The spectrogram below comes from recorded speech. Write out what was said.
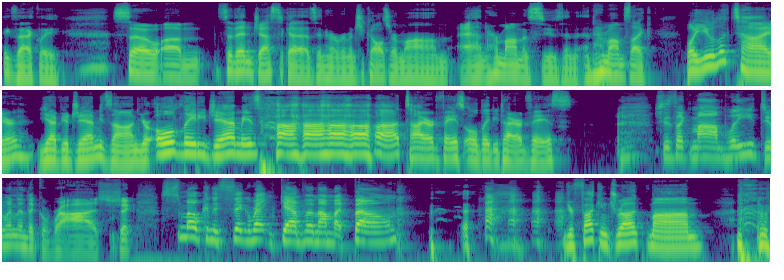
exactly. So, um, so then Jessica is in her room and she calls her mom, and her mom is Susan, and her mom's like, "Well, you look tired. You have your jammies on, your old lady jammies. Ha ha ha ha ha. Tired face, old lady, tired face. She's like, "Mom, what are you doing in the garage?" She's like, Smoking a cigarette and gambling on my phone. You're fucking drunk, mom.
